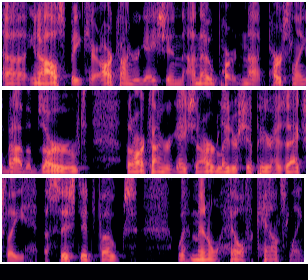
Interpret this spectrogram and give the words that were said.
uh, you know, I'll speak here. Our congregation, I know per, not personally, but I've observed that our congregation, our leadership here, has actually assisted folks with mental health counseling.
